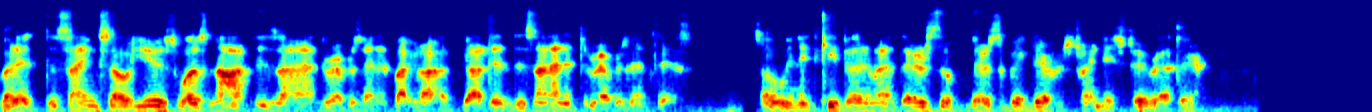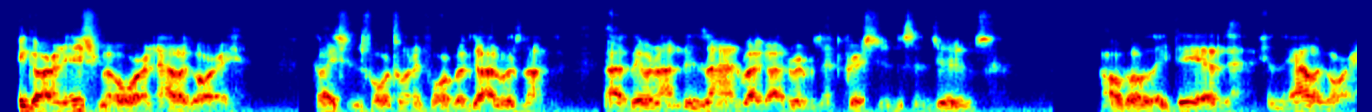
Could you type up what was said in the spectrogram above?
but it, the thing so used was not designed to represent it by God. God didn't design it to represent this. So we need to keep that in mind. There's the there's the big difference between these two right there. Hagar and Ishmael were an allegory, Galatians 4:24, but God was not. Uh, they were not designed by God to represent Christians and Jews, although they did in the allegory.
